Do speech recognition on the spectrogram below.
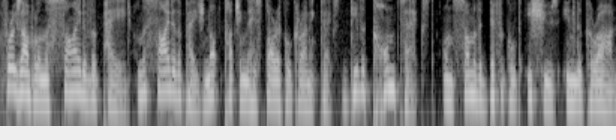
for example, on the side of the page, on the side of the page, not touching the historical Quranic text, give a context on some of the difficult issues in the Quran.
